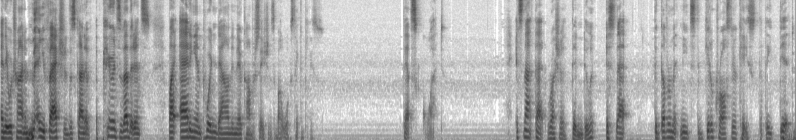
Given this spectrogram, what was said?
And they were trying to manufacture this kind of appearance of evidence by adding and Porton Down in their conversations about what was taking place. They have squat. It's not that Russia didn't do it. It's that the government needs to get across their case that they did.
